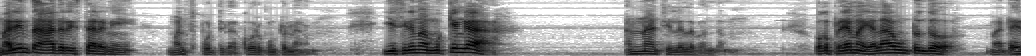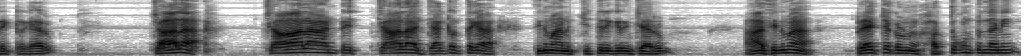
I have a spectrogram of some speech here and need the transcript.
మరింత ఆదరిస్తారని మనస్ఫూర్తిగా కోరుకుంటున్నాను. ఈ సినిమా ముఖ్యంగా అన్నా చెల్లెల బంధం. ఒక ప్రేమ ఎలా ఉంటుందో మా డైరెక్టర్ గారు చాలా చాలా అంటే చాలా జాగ్రత్తగా సినిమాను చిత్రీకరించారు. ఆ సినిమా ప్రేక్షకులను హత్తుకుంటుందని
